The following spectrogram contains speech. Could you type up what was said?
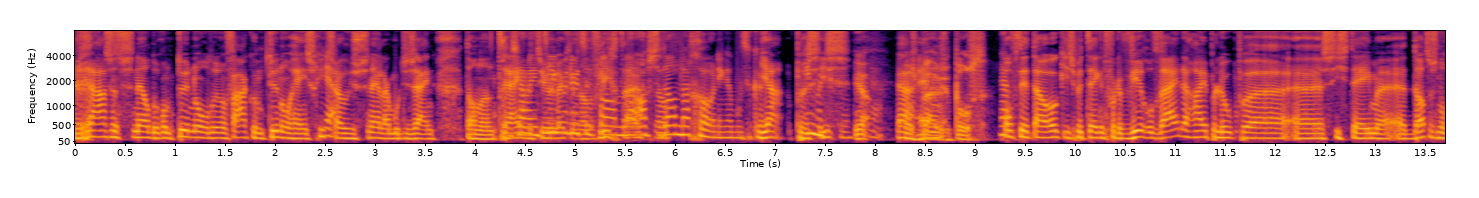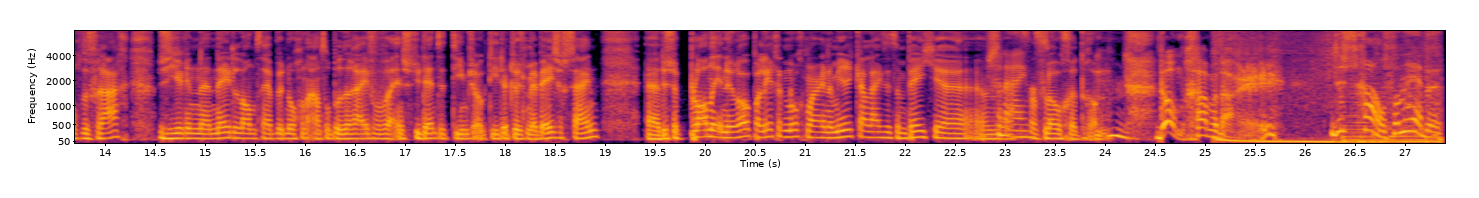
razendsnel door een tunnel, door een vacuümtunnel heen schiet. Ja. Zou dus sneller moeten zijn dan een trein zou in 10 natuurlijk. minuten een van vliegtuig eh, Amsterdam naar Groningen moeten kunnen. Ja, 10 precies. Ja, Ja, als en- buizenpost. Ja. Of dit nou ook iets betekent voor de wereldwijde Hyperloop-systemen, eh, dat is nog de vraag. Dus hier in eh, Nederland hebben we nog een aantal bedrijven en studententeams ook die er dus mee bezig zijn. Eh, dus de plannen in Europa liggen er nog, maar in Amerika lijkt het een beetje eh, een eh, vervlogen droom. Dan gaan we naar. De schaal van hebben.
